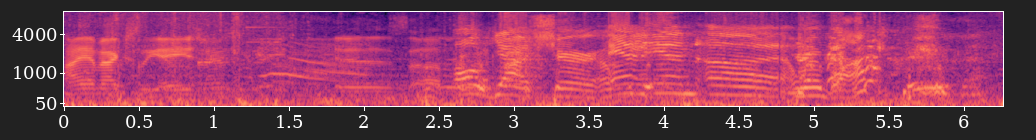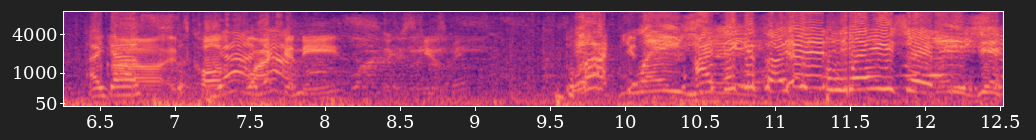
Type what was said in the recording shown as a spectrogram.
I am actually Asian. It is. Uh, Oh yeah, sure. And and uh, we're black. I guess. uh, it's called yeah, Blackanese. Excuse me. Black Blasian. I think it's it's Blasian.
